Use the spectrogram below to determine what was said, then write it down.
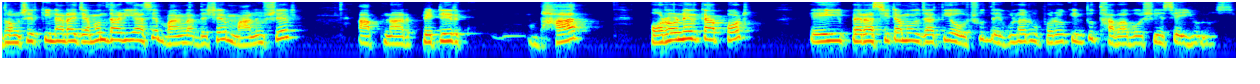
ধ্বংসের কিনারায় যেমন দাঁড়িয়ে আছে, বাংলাদেশের মানুষের আপনার পেটের ভাত, পরনের কাপড়, এই প্যারাসিটামল জাতীয় ওষুধ, এগুলার উপরেও কিন্তু থাবা বসিয়েছে ইউনুস।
